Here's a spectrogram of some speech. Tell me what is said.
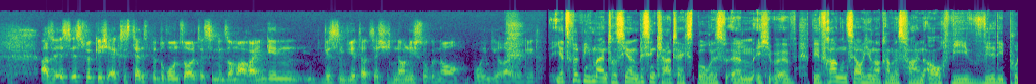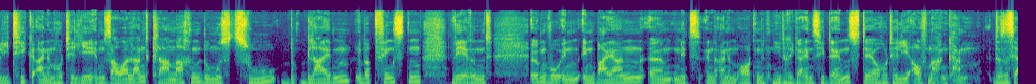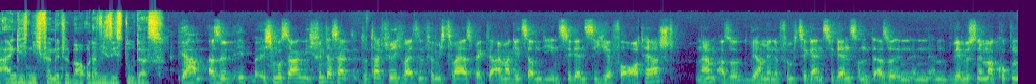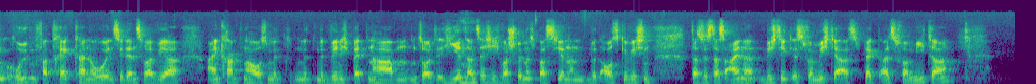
Also es ist wirklich existenzbedrohend, sollte es in den Sommer reingehen, wissen wir tatsächlich noch nicht so genau, wohin die Reise geht. Jetzt würde mich mal interessieren, ein bisschen Klartext, Boris. Ähm, mhm. ich, äh, wir fragen uns ja auch hier in Nordrhein-Westfalen auch, wie will die Politik einem Hotelier im Sauerland klar machen, du musst zubleiben über Pfingsten, während irgendwo in, in Bayern ähm, mit in einem Ort mit niedriger Inzidenz der Hotelier aufmachen kann. Das ist ja eigentlich nicht vermittelbar. Oder wie siehst du das? Ja, also ich, ich muss sagen, ich finde das halt total schwierig, weil es sind für mich zwei Aspekte. Einmal geht es ja um die Inzidenz, die hier vor Ort herrscht. Ne? Also wir haben hier eine 50er Inzidenz und also in, in, wir müssen immer gucken, Rügen verträgt keine hohe Inzidenz, weil wir ein Krankenhaus mit, mit, mit wenig Betten haben und sollte hier mhm. tatsächlich was Schlimmes passieren, dann wird ausgewichen. Das ist das eine. Wichtig ist für mich der Aspekt als Vermieter,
